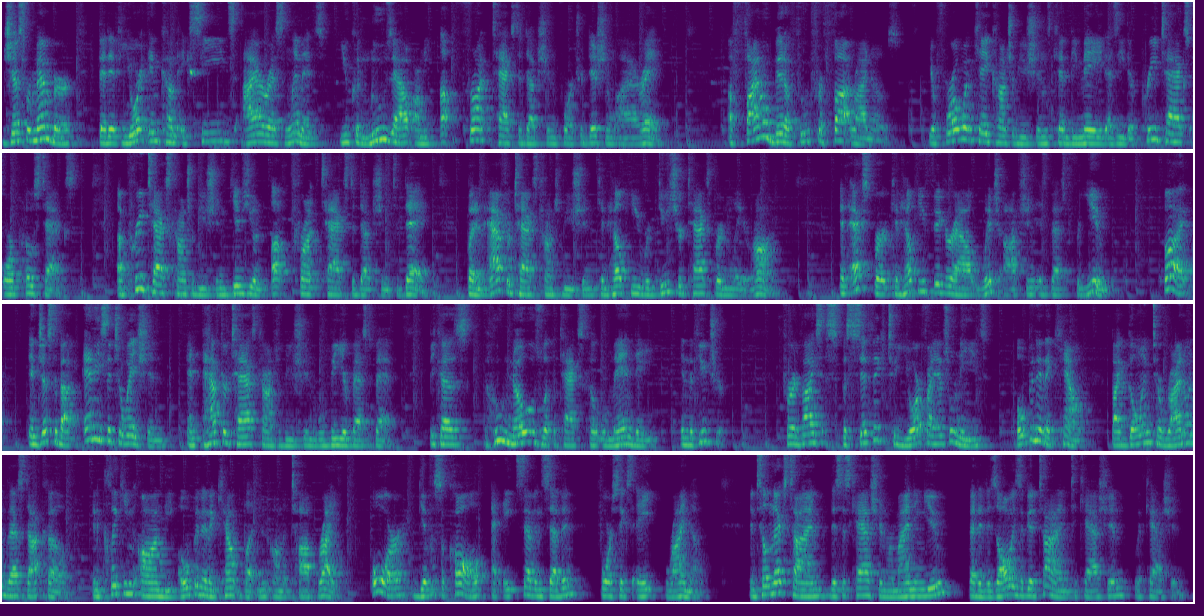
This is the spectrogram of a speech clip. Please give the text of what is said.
Just remember that if your income exceeds IRS limits, you could lose out on the upfront tax deduction for a traditional IRA. A final bit of food for thought, RINOs. Your 401k contributions can be made as either pre tax or post tax. A pre tax contribution gives you an upfront tax deduction today, but an after tax contribution can help you reduce your tax burden later on. An expert can help you figure out which option is best for you. But in just about any situation, an after tax contribution will be your best bet because who knows what the tax code will mandate in the future. For advice specific to your financial needs, open an account by going to rinoinvest.co and clicking on the Open an Account button on the top right, or give us a call at 877 468 RINO. Until next time, this is Cashin reminding you that it is always a good time to cash in with Cashin.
